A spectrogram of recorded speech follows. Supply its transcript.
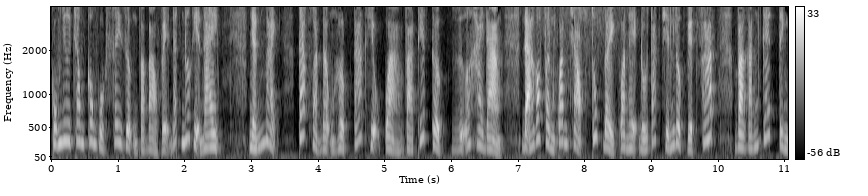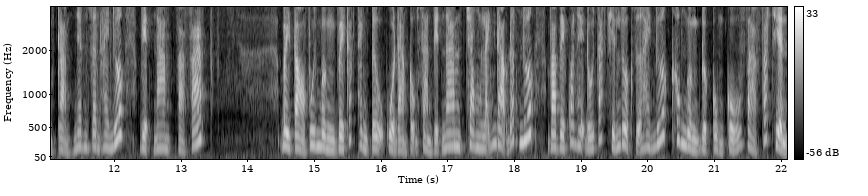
cũng như trong công cuộc xây dựng và bảo vệ đất nước hiện nay. Nhấn mạnh các hoạt động hợp tác hiệu quả và thiết thực giữa hai đảng đã góp phần quan trọng thúc đẩy quan hệ đối tác chiến lược Việt Pháp và gắn kết tình cảm nhân dân hai nước Việt Nam và Pháp bày tỏ vui mừng về các thành tựu của Đảng Cộng sản Việt Nam trong lãnh đạo đất nước và về quan hệ đối tác chiến lược giữa hai nước không ngừng được củng cố và phát triển.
